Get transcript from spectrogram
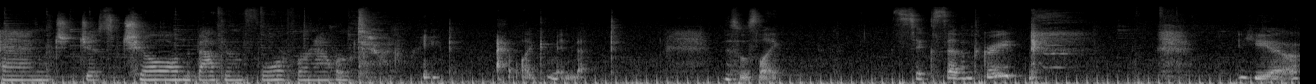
and just chill on the bathroom floor for an hour or two and read at like midnight. This was like sixth, seventh grade. yeah.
